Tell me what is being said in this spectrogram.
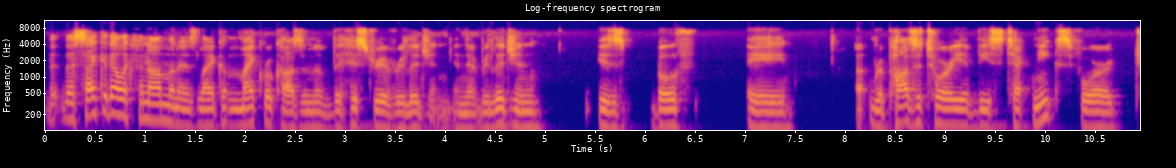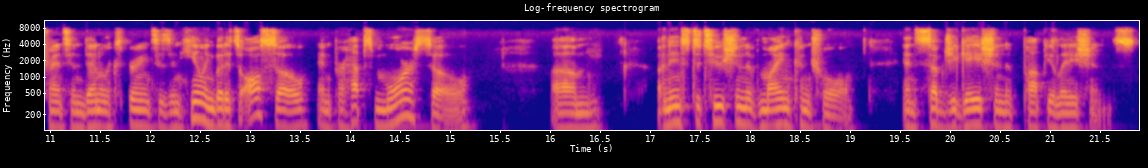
the, the psychedelic phenomena is like a microcosm of the history of religion, in that religion is both a, a repository of these techniques for transcendental experiences and healing, but it's also, and perhaps more so, um, an institution of mind control and subjugation of populations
